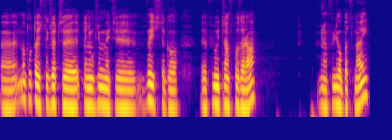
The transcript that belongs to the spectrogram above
E, No tutaj z tych rzeczy to nie musimy mieć e, wyjść z tego e, fluid transposera e, w chwili obecnej.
